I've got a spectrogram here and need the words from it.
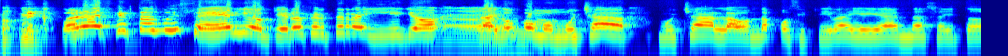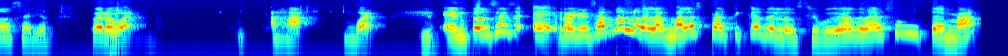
No, bueno, es que estás muy serio, quiero hacerte reír, yo traigo como mucha, mucha la onda positiva y ahí andas ahí todo serio. Pero bueno, ajá, bueno. Entonces, eh, regresando a lo de las malas prácticas de los distribuidores, de verdad es un tema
